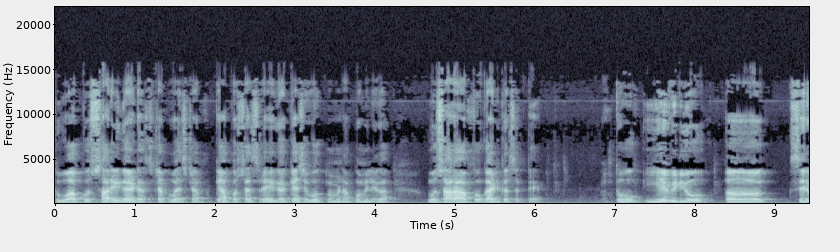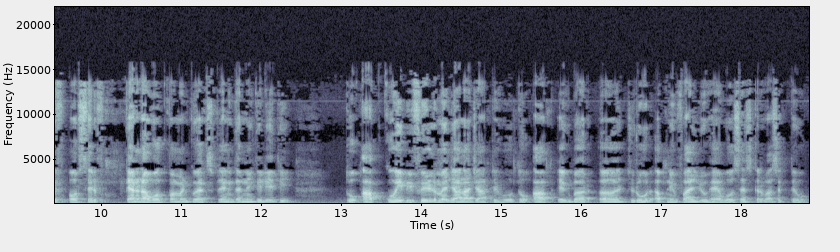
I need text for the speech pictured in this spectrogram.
तो वो आपको सारी गाइडेंस स्टेप बाय स्टेप क्या प्रोसेस रहेगा कैसे वर्क परमिट आपको मिलेगा वो सारा आपको गाइड कर सकते हैं। तो ये वीडियो आ, सिर्फ़ और सिर्फ़ कनाडा वर्क परमिट को एक्सप्लेन करने के लिए थी। तो आप कोई भी फ़ील्ड में जाना चाहते हो तो आप एक बार ज़रूर अपनी फ़ाइल जो है वो असेस करवा सकते हो।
